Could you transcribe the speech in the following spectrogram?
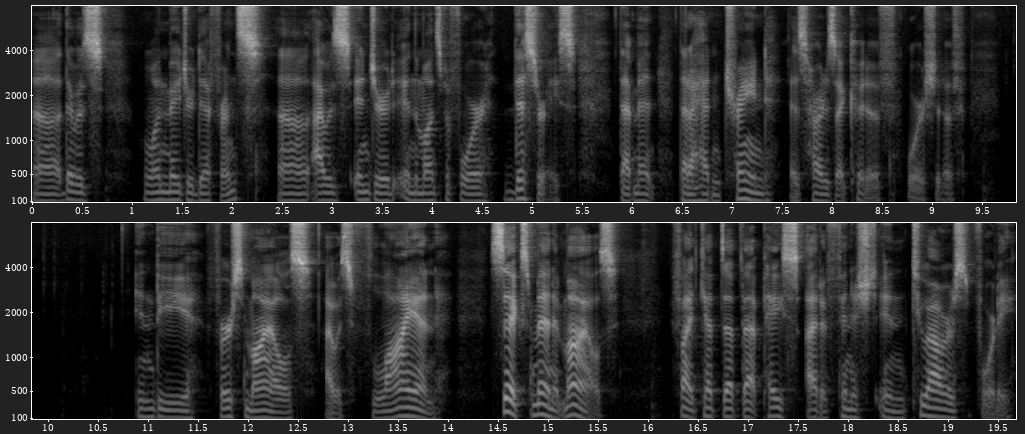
Uh, there was one major difference. Uh, I was injured in the months before this race. That meant that I hadn't trained as hard as I could have or should have. In the first miles, I was flying six minute miles. If I'd kept up that pace, I'd have finished in 2 hours 40.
